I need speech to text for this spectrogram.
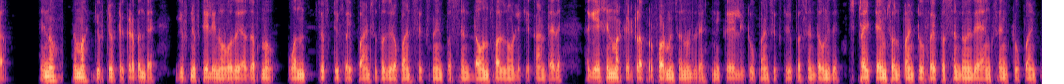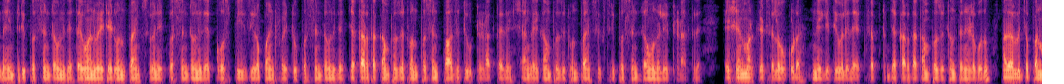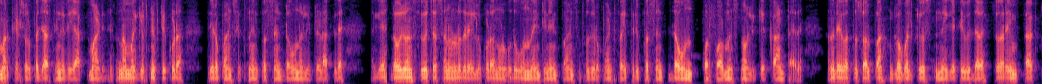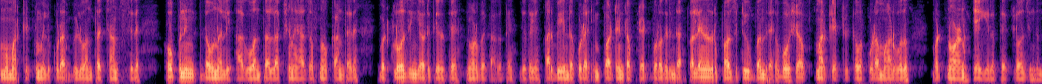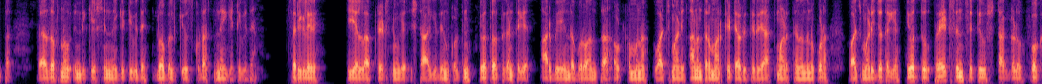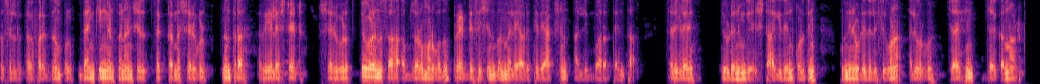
ಇನ್ನು ನಮ್ಮ ಗಿಫ್ಟ್ ನಿಫ್ಟಿ ಕಡೆ ಬಂದ್ರೆ ಗಿಫ್ಟ್ ನಿಫ್ಟಿಯಲ್ಲಿ ನೋಡಬಹುದು as of now one fifty five points ಅಥವಾ zero point six nine percent down fall ನೋಡ್ಲಿಕ್ಕೆ ಕಾಣ್ತಾ ಇದೆ. ಹಾಗೆ ಏಷ್ಯನ್ ಮಾರ್ಕೆಟ್ಗಳ ಪರ್ಫಾರ್ಮೆನ್ಸ್ ನೋಡಿದ್ರೆ ನಿಕ್ಕೈಯಲ್ಲಿ two point six three percent down ಇದೆ. Straits Times one point two five percent down ಇದೆ. Hang Seng two point nine three percent down ಇದೆ. Taiwan weighted one point seven eight percent down ಇದೆ. KOSPI zero point five two percent down ಇದೆ. Jakarta composite one percent positive trade ಆಗ್ತಾ ಇದೆ. Shanghai composite one point six three percent down ಅಲ್ಲಿ trade ಆಗ್ತದೆ Asian markets ಎಲ್ಲವೂ ಕೂಡ negative ಅಲ್ಲಿ ಇದೆ ಎಕ್ಸೆಪ್ಟ್ ಜಕಾರ್ತಾ ಕಾಂಪೋಸಿಟ್ ಅಂತ ಹೇಳ್ಬೋದು. ಅದರಲ್ಲೂ ಜಪಾನ್ ಮಾರ್ಕೆಟ್ ಸ್ವಲ್ಪ ಜಾಸ್ತಿ ರಿಯಾಕ್ಟ್ ಮಾಡಿದೆ. ನಮ್ಮ ಗಿಫ್ಟ್ ನಿಫ್ಟಿ ಕೂಡ zero point six nine percent down ಅಲ್ಲಿ ಟ್ರೇಡ್ ಆಗ್ತಿದೆ. ಹಾಗೆ ಡೌಜೋನ್ಸ್ ಫ್ಯೂಚರ್ಸ್ ಅನ್ನು ನೋಡಿದ್ರೆ ಇಲ್ಲೂ ಕೂಡ ನೋಡಬಹುದು ಒನ್ ನೈಂಟಿ ನೈನ್ ಪಾಯಿಂಟ್ಸ್ ಅಥವಾ zero point five three percent down performance ನೋಡ್ಲಿಕ್ಕೆ ಕಾಣ್ತಾ ಇದೆ. ಅಂದ್ರೆ ಇವತ್ತು ಸ್ವಲ್ಪ ಗ್ಲೋಬಲ್ ಕ್ಯೂಸ್ ನೆಗೆಟಿವ್ ಇದ್ದಾವೆ. ಅದರ ಇಂಪ್ಯಾಕ್ಟ್ ನಮ್ಮ ಮಾರ್ಕೆಟ್ ಮೇಲೂ ಕೂಡ ಬೀಳುವಂತ ಚಾನ್ಸಸ್ ಇದೆ. ಓಪನಿಂಗ್ ಡೌನ್ ಅಲ್ಲಿ ಆಗುವಂತ ಲಕ್ಷಣ ಆಸ್ ಆಫ್ ನಾವು ಕಾಣ್ತಾ ಇದೆ. ಬಟ್ ಕ್ಲೋಸಿಂಗ್ ಯಾವ ರೀತಿ ಇರುತ್ತೆ ನೋಡಬೇಕಾಗುತ್ತೆ. ಜೊತೆಗೆ ಆರ್ ಬಿ ಇಂದ ಕೂಡ ಇಂಪಾರ್ಟೆಂಟ್ ಅಪ್ಡೇಟ್ ಬರೋದ್ರಿಂದ ಅಲ್ಲೇನಾದ್ರೂ ಪಾಸಿಟಿವ್ ಬಂದ್ರೆ ಬಹುಶಃ ಮಾರ್ಕೆಟ್ ರಿಕವರ್ ಕೂಡ ಮಾಡಬಹುದು ಬಟ್ ನೋಡೋಣ ಹೇಗಿರುತ್ತೆ ಕ್ಲೋಸಿಂಗ್ ಅಂತ. As of now indication negative ಇದೆ. ಗ್ಲೋಬಲ್ ಕ್ಯೂಸ್ ಕೂಡ ನೆಗೆಟಿವ್ ಇದೆ. ಸರಿಗಳೇ ಈ ಎಲ್ಲ ಅಪ್ಡೇಟ್ಸ್ ನಿಮಗೆ ಇಷ್ಟ ಆಗಿದೆ ಅಂದ್ಕೊಳ್ತೀನಿ ಇವತ್ತು ಹತ್ತು ಗಂಟೆಗೆ ಆರ್ ಬಿ ಐ ಇಂದ ಬರುವಂತ ಔಟ್ಕಮ್ ಅನ್ನ ವಾಚ್ ಮಾಡಿ ಆನಂತರ ಮಾರ್ಕೆಟ್ ಯಾವ ರೀತಿ ರಿಯಾಕ್ಟ್ ಮಾಡುತ್ತೆ ಅನ್ನೋದನ್ನು ಕೂಡ ವಾಚ್ ಮಾಡಿ. ಜೊತೆಗೆ ಇವತ್ತು ರೇಟ್ ಸೆನ್ಸಿಟಿವ್ ಸ್ಟಾಕ್ಗಳು ಫೋಕಸ್ ಅಲ್ಲಿ ಇರ್ತವೆ. For example banking and financial ಸೆಕ್ಟರ್ನ ಷೇರುಗಳು ನಂತರ ರಿಯಲ್ ಎಸ್ಟೇಟ್ ಷೇರುಗಳು ಇವುಗಳನ್ನು ಸಹ ಅಬ್ಸರ್ವ್ ಮಾಡಬಹುದು ರೇಟ್ ಡಿಸಿಷನ್ ಬಂದ ಮೇಲೆ ಯಾವ ರೀತಿ ರಿಯಾಕ್ಷನ್ ಅಲ್ಲಿ ಬರುತ್ತೆ ಅಂತ. ಸರಿಗಳೇ ಈ ವಿಡಿಯೋ ನಿಮಗೆ ಇಷ್ಟ ಆಗಿದೆ ಅನ್ಕೊಳ್ತೀನಿ. ಮುಂದಿನ ವಿಡಿಯೋದಲ್ಲಿ ಸಿಗೋಣ. ಅಲ್ಲಿವರೆಗೂ ಜೈ ಹಿಂದ್, ಜೈ ಕರ್ನಾಟಕ.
